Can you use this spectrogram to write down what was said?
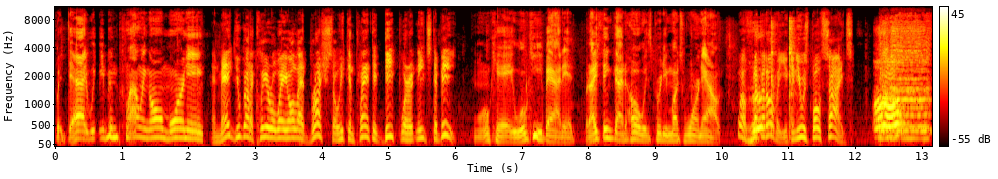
But, Dad, we've been plowing all morning. And Meg, you gotta clear away all that brush so he can plant it deep where it needs to be. Okay, we'll keep at it. But I think that hoe is pretty much worn out. Well, flip it over. You can use both sides. Oh,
